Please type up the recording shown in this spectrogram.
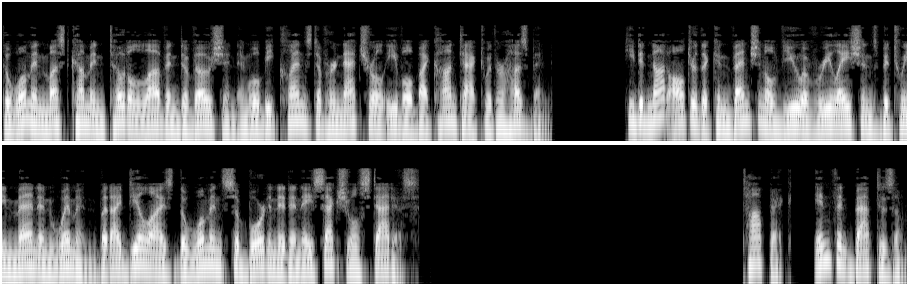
the woman must come in total love and devotion and will be cleansed of her natural evil by contact with her husband. He did not alter the conventional view of relations between men and women but idealized the woman's subordinate and asexual status. Infant baptism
